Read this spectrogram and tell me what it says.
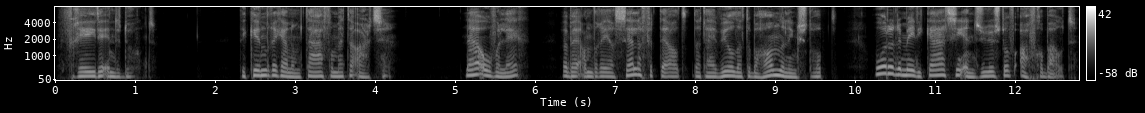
Vrede in de dood. De kinderen gaan om tafel met de artsen. Na overleg, waarbij Andreas zelf vertelt dat hij wil dat de behandeling stopt, worden de medicatie en zuurstof afgebouwd.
